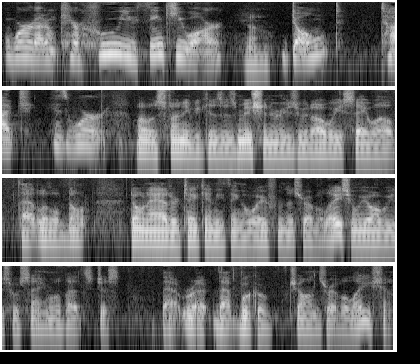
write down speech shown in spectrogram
Word. I don't care who you think you are. Yeah. Don't touch His word. Well, it was funny because as missionaries, we'd always say, "Well, that little don't don't add or take anything away from this revelation." We always were saying, "Well, that's just that re- that book of John's Revelation."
